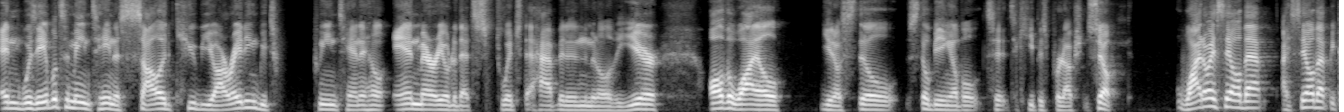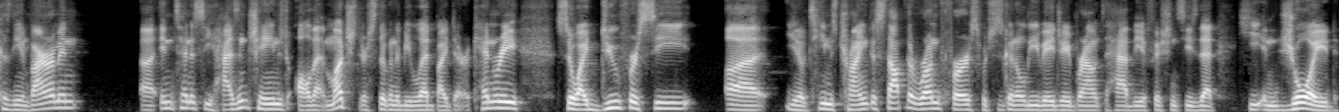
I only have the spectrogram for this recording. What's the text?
and was able to maintain a solid QBR rating between Tannehill and Mariota. That switch that happened in the middle of the year, all the while you know still still being able to to keep his production. So why do I say all that? I say all that because the environment uh, in Tennessee hasn't changed all that much. They're still going to be led by Derrick Henry. So I do foresee uh, you know, teams trying to stop the run first, which is going to leave AJ Brown to have the efficiencies that he enjoyed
